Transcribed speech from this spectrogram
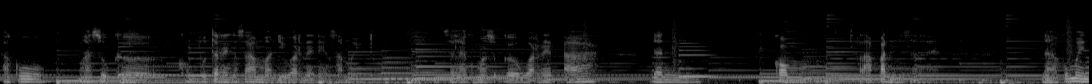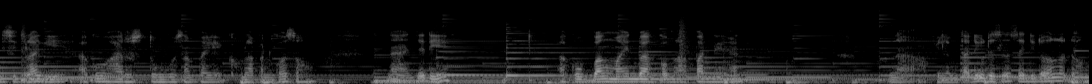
aku masuk ke komputer yang sama di warnet yang sama itu. Misalnya aku masuk ke warnet A dan kom 8 misalnya. Nah aku main di situ lagi. Aku harus tunggu sampai kom 8 kosong. Nah jadi aku bang main bang kom 8 ya kan? Nah film tadi udah selesai di download dong.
